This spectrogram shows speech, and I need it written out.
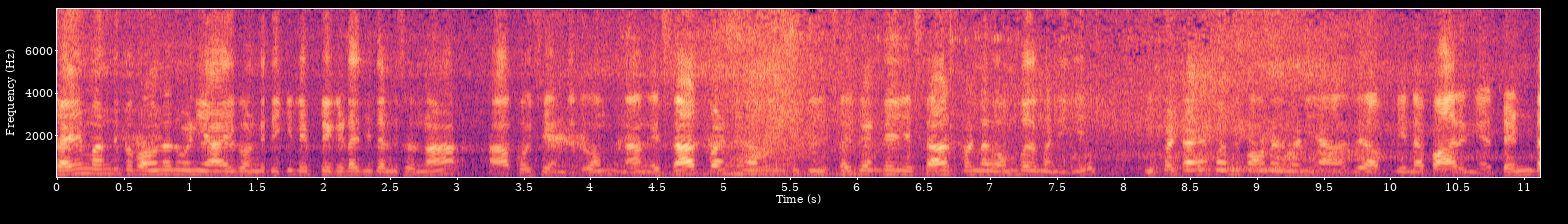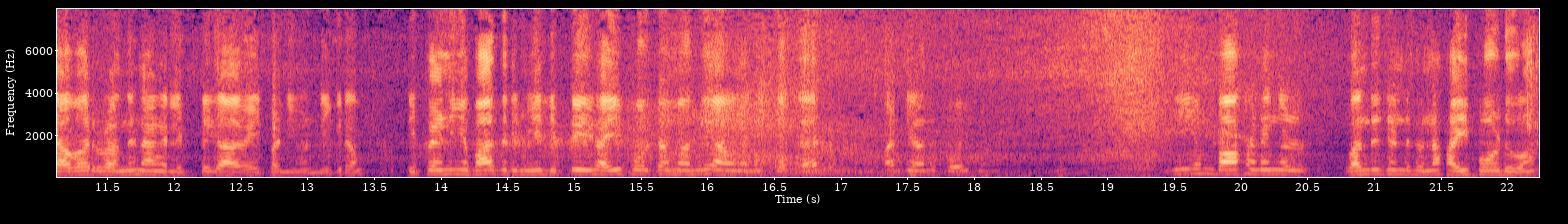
டைம் வந்து இப்போ பதினொரு மணி ஆகி கொண்டிருக்கு லிஃப்ட் கிடைச்சிதுன்னு சொன்னால் போய் சேர்ந்துடுவோம் நாங்கள் ஸ்டார்ட் பண்ணி நம்ம செகண்ட் டே ஸ்டார்ட் பண்ணது ஒன்பது மணிக்கு. இப்போ டைம் வந்து பதினொரு மணி ஆகுது அப்படின்னா பாருங்கள் டென் ஹவர் வந்து நாங்கள் லிஃப்ட்டுக்காக வெயிட் பண்ணி நிற்கிறோம் இப்போ நீங்கள் பார்த்துட்டு லிஃப்ட்டு ஹை போட்டம் வந்து அவங்க நிற்கல வண்டி வந்து போயிட்டு இனியும் வாகனங்கள் வந்துச்சுன்னு சொன்னால் ஹை போடுவோம்.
